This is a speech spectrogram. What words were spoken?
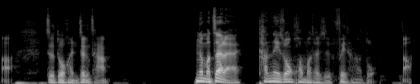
啊，这都很正常。那么再来，它内装环保材质非常的多啊，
